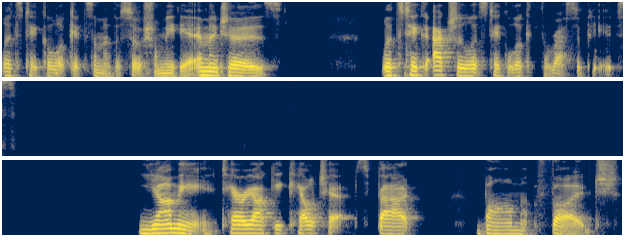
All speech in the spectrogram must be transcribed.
Let's take a look at some of the social media images. Let's take, actually, let's take a look at the recipes. Yummy teriyaki kale chips, fat bomb fudge.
